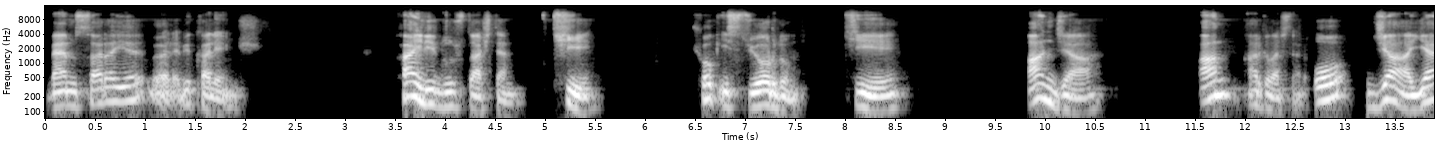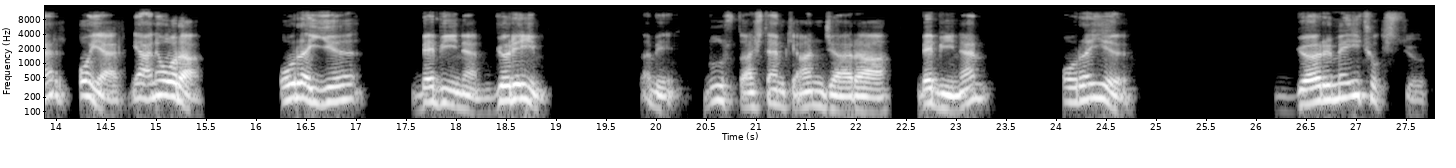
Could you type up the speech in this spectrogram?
Bem Sarayı böyle bir kaleymiş. Hayli dustaştem ki çok istiyordum ki anca an arkadaşlar o ca yer o yer yani ora orayı bebinem göreyim. Tabi dustaştem ki ancara bebinem orayı görmeyi çok istiyorum.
